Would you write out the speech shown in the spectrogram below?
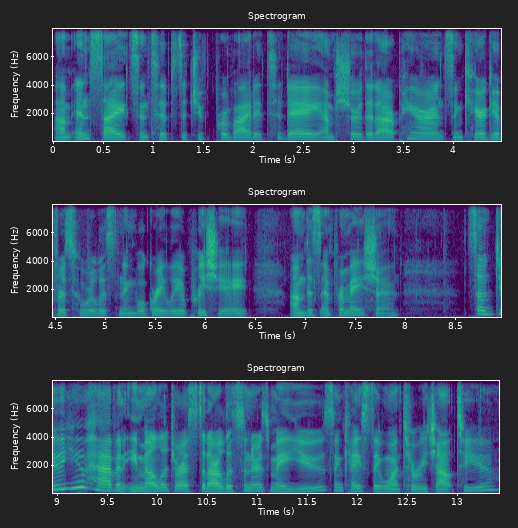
um, insights and tips that you've provided today. I'm sure that our parents and caregivers who are listening will greatly appreciate um, this information. So, do you have an email address that our listeners may use in case they want to reach out to you?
